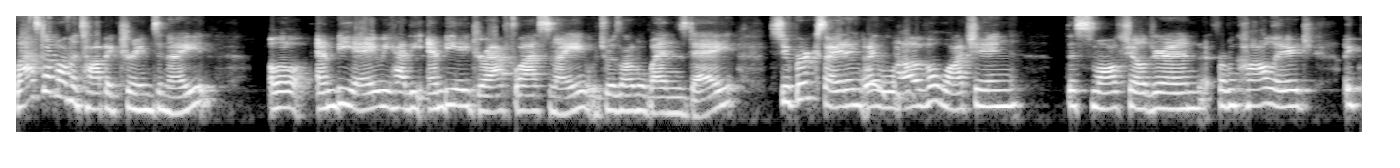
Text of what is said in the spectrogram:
Last up on the topic train tonight, a little NBA. We had the NBA draft last night, which was on Wednesday. Super exciting. I love watching the small children from college like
